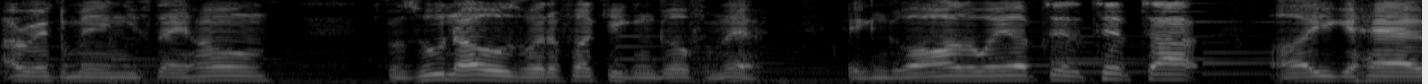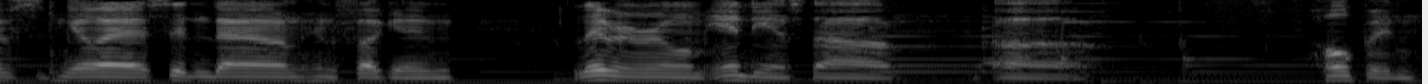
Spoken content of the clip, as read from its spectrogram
I recommend you stay home because who knows where the fuck you can go from there. It can go all the way up to the tip top, or you can have your ass sitting down in the fucking living room, Indian style, uh, hoping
